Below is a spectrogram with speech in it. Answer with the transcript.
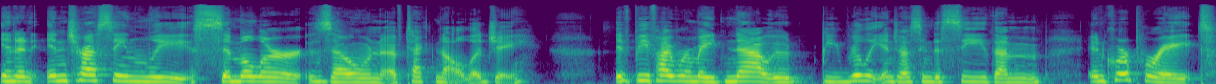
in an interestingly similar zone of technology. If B5 were made now, it would be really interesting to see them incorporate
